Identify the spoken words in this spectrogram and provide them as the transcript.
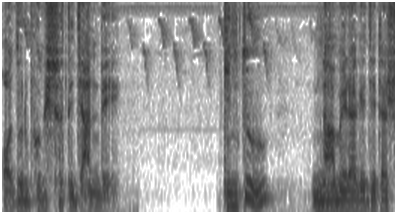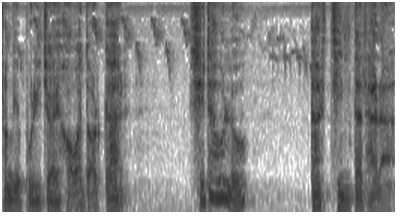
অদূর ভবিষ্যতে জানবে। কিন্তু নামের আগে যেটার সঙ্গে পরিচয় হওয়া দরকার, সেটা হলো তার চিন্তাধারা।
